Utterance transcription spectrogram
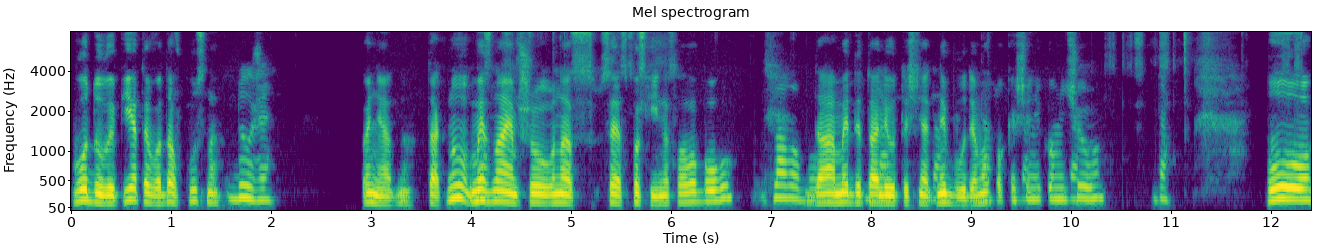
Воду ви п'єте, вода вкусна, дуже. понятно. Так, ну ми Так. знаємо, що у нас все спокійно, слава Богу. Слава Богу. Да, ми деталі Да, уточняти да, не будемо да, поки да, що нікому да, нічого. да. По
